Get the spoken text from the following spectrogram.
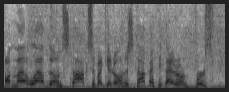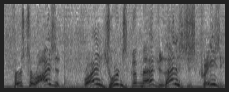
I'm not allowed to own stocks. If I could own a stock, I think I'd own First, First Horizon. Bryan Jordan's a good manager. That is just crazy.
